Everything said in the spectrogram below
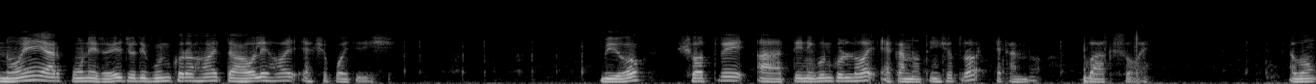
নয় আর পনেরোয় যদি গুণ করা হয়, তাহলে হয় একশো পঁয়ত্রিশ। বিয়োগ সতেরো আর তিনে গুণ করলে হয় একান্ন, তিন সতেরো, একান্ন ভাগ ছয়। এবং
